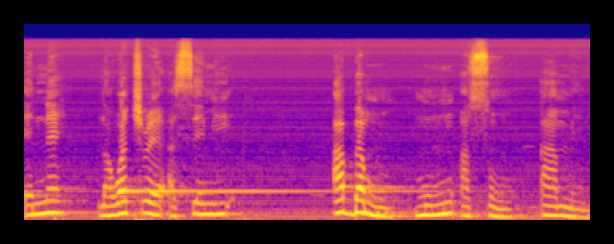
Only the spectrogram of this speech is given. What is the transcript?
ɛnɛ na wɔatwerɛ asɛm yi aba mu mu mu asom. Amen.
